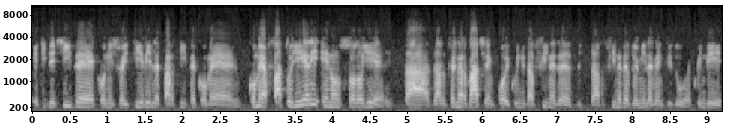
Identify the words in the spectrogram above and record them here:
e ti decide con i suoi tiri le partite come, come ha fatto ieri e non solo ieri, da- dal Fenerbahce in poi, quindi dal fine, de- dal fine del 2022. Quindi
